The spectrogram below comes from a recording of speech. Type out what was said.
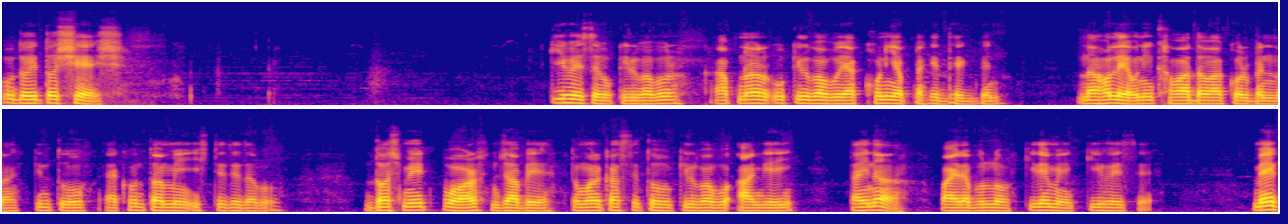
উদয় তো শেষ। কি হয়েছে উকিল বাবুর আপনার উকিল বাবু এক্ষুনি আপনাকে দেখবেন। না হলে উনি খাওয়া দাওয়া করবেন না। কিন্তু এখন তো আমি স্টেজে যাব। দশ মিনিট পর যাবে। তোমার কাছে তো উকিলবাবু আগেই, তাই না? পায়রা বলল, কিরে মেঘ কী হয়েছে? মেঘ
